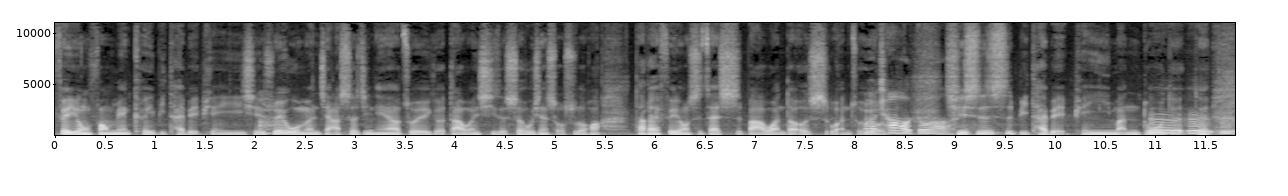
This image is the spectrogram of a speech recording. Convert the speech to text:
费用方面可以比台北便宜一些，所以我们假设今天要做一个达文西的射护腺手术的话，大概费用是在十八万到二十万左右，差好多哦。其实是比台北便宜蛮多的。对，嗯，嗯，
